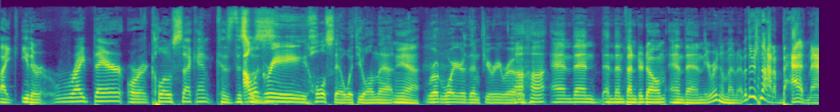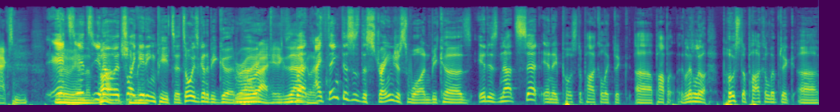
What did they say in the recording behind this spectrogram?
like either right there or a close second because this is. I'll was, agree wholesale with you on that. Yeah. Road Warrior, then Fury Road. Uh huh. And then and then Thunderdome and then the original Mad Max. But there's not a bad Max. m- It's it's you know bunch. it's I like mean, eating pizza. It's always going to be good, right? Right, exactly. But I think this is the strangest one because it is not set in a post-apocalyptic uh, pop- post-apocalyptic uh,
